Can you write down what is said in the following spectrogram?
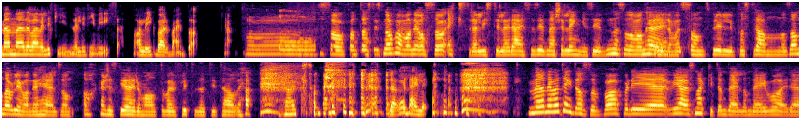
Men eh, det var en veldig fin veldig fin vielse. Alle gikk barbeint og Åh, så fantastisk. Nå får man jo også ekstra lyst til å reise siden det er så lenge siden. Så når man hører om et sånt bryllup på stranden og sånn, da blir man jo helt sånn åh, kanskje jeg skal gjøre om alt og bare flytte det til Italia. Ja, ikke sant. det var deilig. Men jeg tenkte også på, fordi vi har jo snakket en del om det i våre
